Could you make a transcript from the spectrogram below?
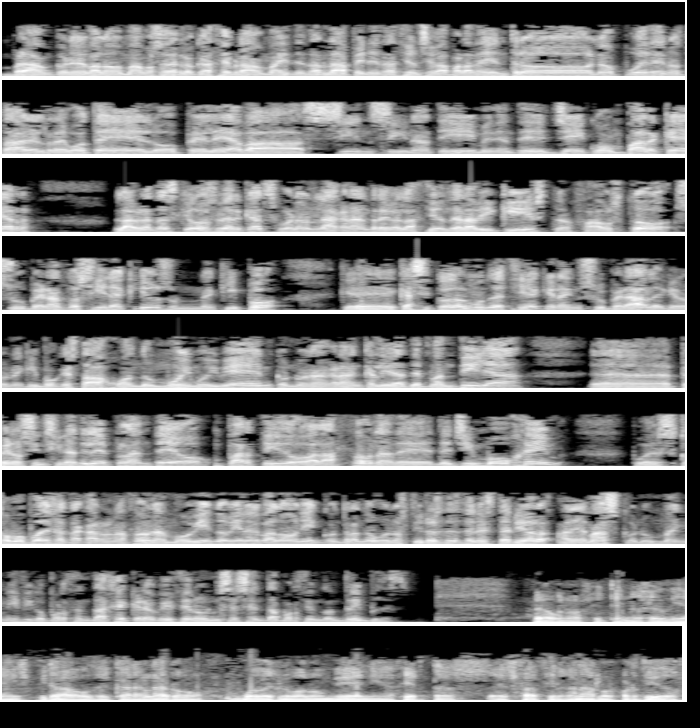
Brown con el balón, vamos a ver lo que hace Brown, va a intentar la penetración, se va para adentro, no puede notar el rebote, lo peleaba Cincinnati mediante Jacob Parker. La verdad es que los Bearcats fueron la gran revelación de la Big East, Fausto, superando Syracuse, un equipo que casi todo el mundo decía que era insuperable, que era un equipo que estaba jugando muy muy bien, con una gran calidad de plantilla, eh, pero Cincinnati le planteó un partido a la zona de, Jim Boheim, pues cómo puedes atacar una zona, moviendo bien el balón y encontrando buenos tiros desde el exterior, además con un magnífico porcentaje, creo que hicieron un 60% en triples. Pero bueno, si tienes el día inspirado de cara al aro, mueves el balón bien y aciertas, es fácil ganar los partidos.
